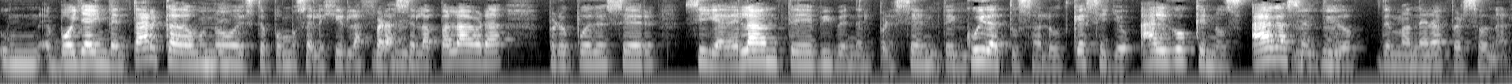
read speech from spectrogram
Voy a inventar, cada uno este, podemos elegir la frase, la palabra, pero puede ser sigue adelante, vive en el presente, cuida tu salud, qué sé yo, algo que nos haga sentido de manera personal.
